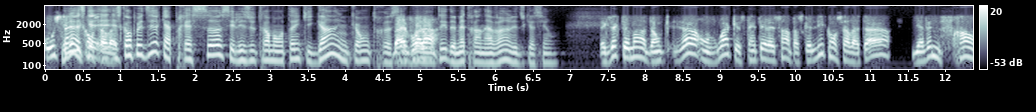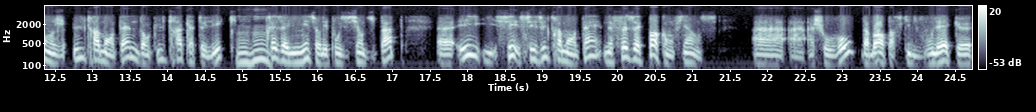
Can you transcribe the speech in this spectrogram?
est-ce qu'on peut dire qu'après ça, c'est les ultramontains qui gagnent contre ben cette volonté de mettre en avant l'éducation? Exactement. Donc là, on voit que c'est intéressant parce que les conservateurs, il y avait une frange ultramontaine, donc ultra-catholique, mm-hmm. très alignée sur les positions du pape. Euh, et ces, ultramontains ne faisaient pas confiance à, Chauveau, d'abord parce qu'ils voulaient que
